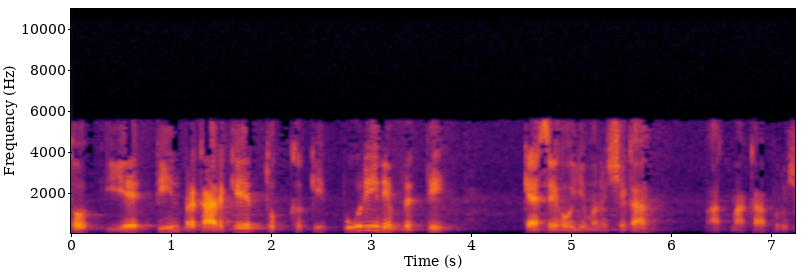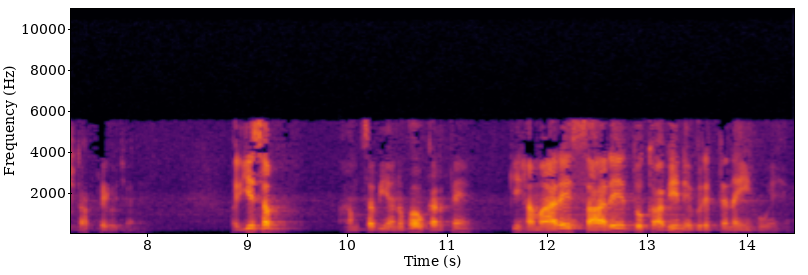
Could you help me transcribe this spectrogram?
तो ये तीन प्रकार के दुख की पूरी निवृत्ति कैसे हो, ये मनुष्य का, आत्मा का, पुरुष का प्रयोजन है। और ये सब हम सभी अनुभव करते हैं कि हमारे सारे दुख अभी निवृत्त नहीं हुए हैं।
